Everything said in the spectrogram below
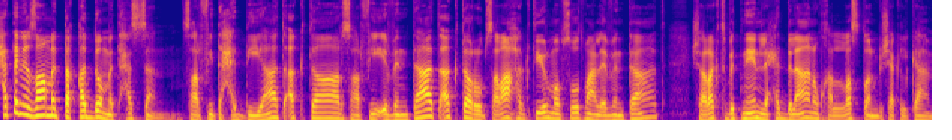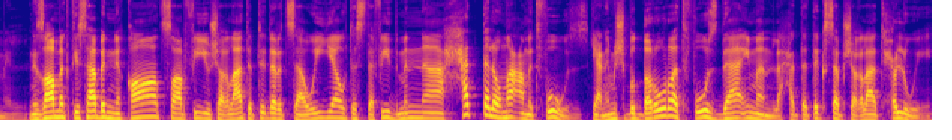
حتى نظام التقدم تحسن. صار في تحديات أكتر صار في إيفنتات أكتر وبصراحة كتير مبسوط مع الإيفنتات. شاركت باثنين لحد الآن وخلصتهم بشكل كامل. نظام اكتساب النقاط صار فيه شغلات بتقدر تساويها وتستفيد منها حتى لو ما عم تفوز. يعني مش بالضرورة تفوز دائما لحتى تكسب شغلات حلوة.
